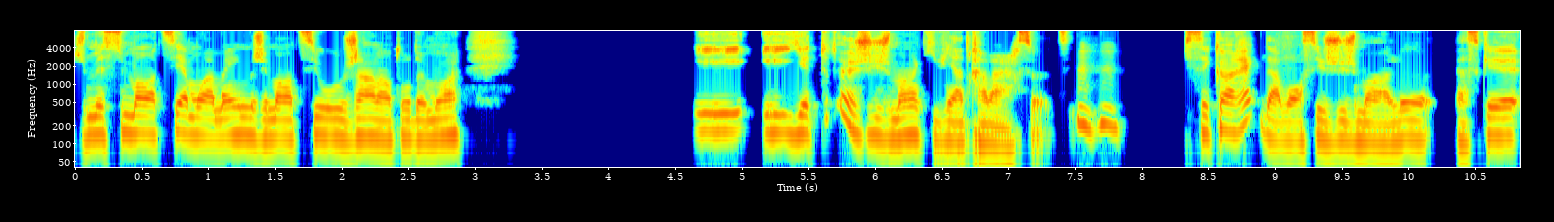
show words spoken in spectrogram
Je me suis menti à moi-même, j'ai menti aux gens alentour de moi. Et il y a tout un jugement qui vient à travers ça. Mm-hmm c'est correct d'avoir ces jugements-là parce que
